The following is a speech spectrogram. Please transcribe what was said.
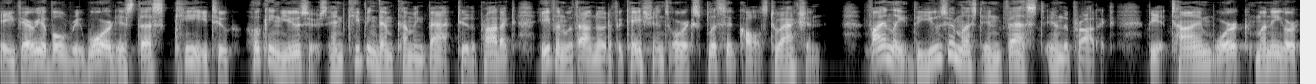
A variable reward is thus key to hooking users and keeping them coming back to the product, even without notifications or explicit calls to action. Finally, the user must invest in the product, be it time, work, money, or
